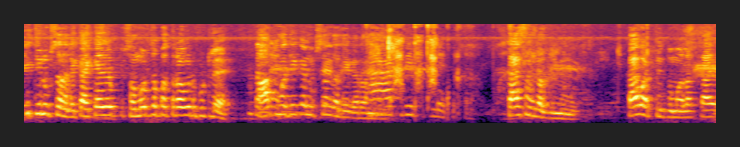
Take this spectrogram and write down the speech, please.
किती नुकसान झाले काय काय समोरचं पत्रा वगैरे फुटलंय? आतमध्ये काय नुकसान झाले घरामध्ये? फुटले काय सांगाल तुम्ही मग? काय वाटते तुम्हाला? काय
